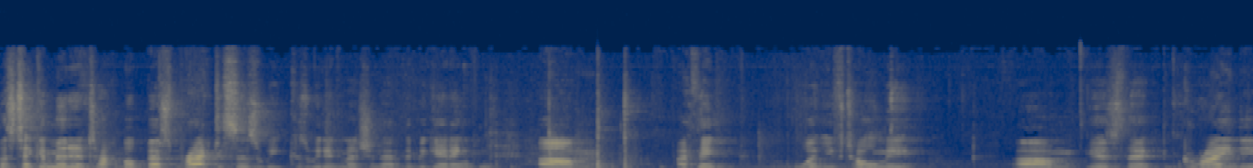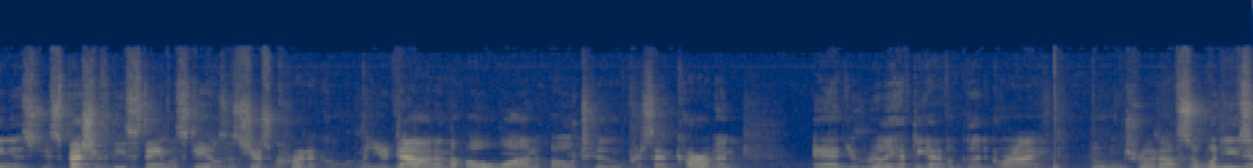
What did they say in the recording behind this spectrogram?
let's take a minute to talk about best practices because we, didn't mention that at the beginning. Um, I think what you've told me um, is that grinding is, especially for these stainless steels, it's just critical. I mean, you're down on the 01, 02 percent carbon, and you really have to get have a good grind. True enough. So what do you? s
